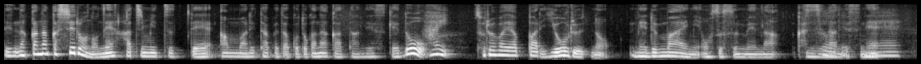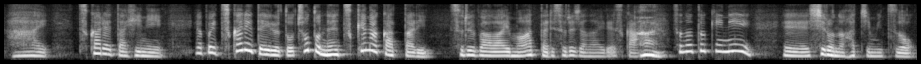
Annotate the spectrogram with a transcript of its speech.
でなかなか白のね蜂蜜ってあんまり食べたことがなかったんですけど、はい、それはやっぱり夜の寝る前におすすめな感じなんですね。すねはい、疲れた日にやっぱり疲れているとちょっと寝つけなかったりする場合もあったりするじゃないですか。はい、その時に、えー、白の蜂蜜を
